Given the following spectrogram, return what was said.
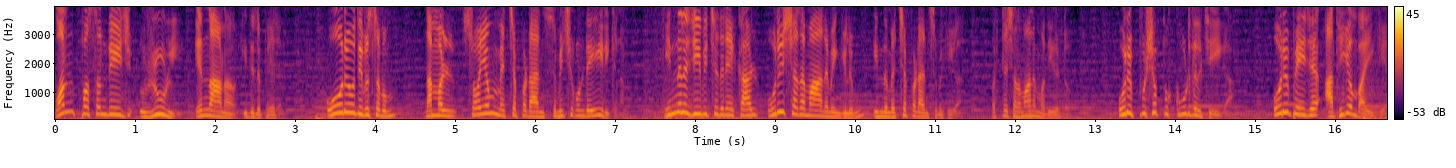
വൺ പെർസെന്റേജ് റൂൾ എന്നാണ് ഇതിന്റെ പേര്. ഓരോ ദിവസവും നമ്മൾ സ്വയം മെച്ചപ്പെടാൻ ശ്രമിച്ചുകൊണ്ടേയിരിക്കണം. ഇന്നലെ ജീവിച്ചതിനേക്കാൾ ഒരു ശതമാനമെങ്കിലും ഇന്ന് മെച്ചപ്പെടാൻ ശ്രമിക്കുക. ഒറ്റ ശതമാനം മതി കേട്ടോ. ഒരു പുഷപ്പ് കൂടുതൽ ചെയ്യുക. ഒരു പേജ് അധികം വായിക്കുക.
